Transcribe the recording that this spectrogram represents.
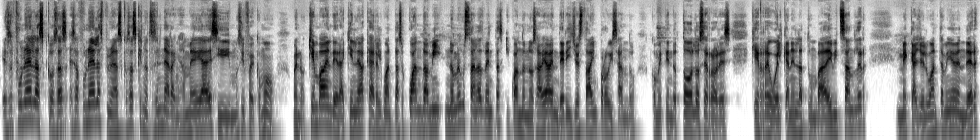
Esa fue una de las cosas, esa fue una de las primeras cosas que nosotros en Naranja Media decidimos y fue como, bueno, ¿quién va a vender? ¿A quién le va a caer el guantazo? Cuando a mí no me gustaban las ventas y cuando no sabía vender y yo estaba improvisando, cometiendo todos los errores que revuelcan en la tumba de David Sandler, me cayó el guante a mí de vender.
